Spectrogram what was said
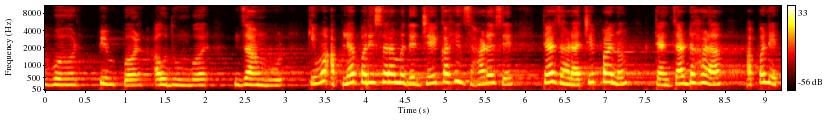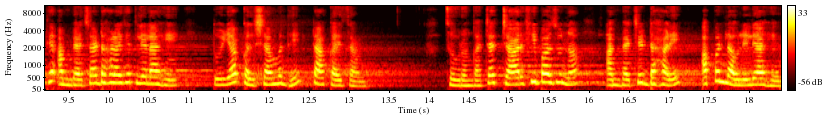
वड पिंपळ औदुंबर जांभूळ किंवा आपल्या परिसरामध्ये जे काही झाड असेल त्या झाडाचे पानं त्यांचा डहाळा आपण येथे आंब्याचा डहाळा घेतलेला आहे. तो या कलशामध्ये टाकायचा. चौरंगाच्या चारही बाजूंना आंब्याचे डहाळे आपण लावलेले आहेत.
